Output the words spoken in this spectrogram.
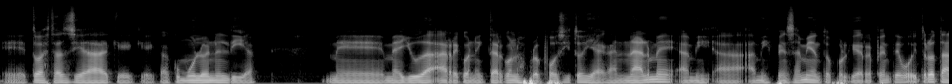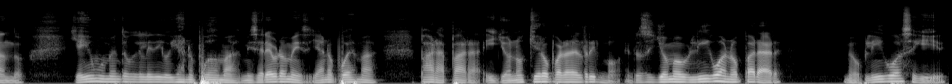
eh, toda esta ansiedad que, que acumulo en el día me, ayuda a reconectar con los propósitos y a ganarme a, a, mis pensamientos, porque de repente voy trotando y hay un momento en que le digo, ya no puedo más, mi cerebro me dice, ya no puedes más, para, para, y yo no quiero parar el ritmo, entonces yo me obligo a no parar, me obligo a seguir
